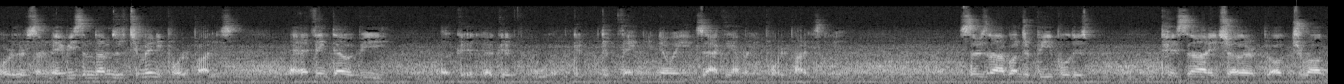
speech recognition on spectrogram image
or there's some maybe sometimes there's too many porta potties, and I think that would be a good a good good, good thing, knowing exactly how many porta potties you need. So there's not a bunch of people just pissing on each other, all drunk,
